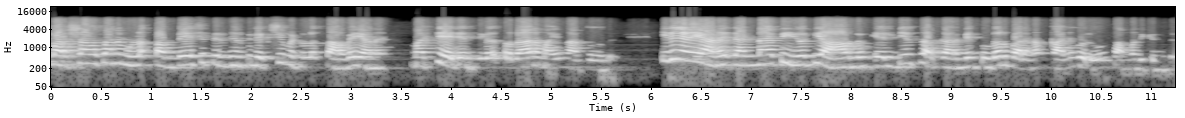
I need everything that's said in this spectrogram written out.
വർഷാവസാനമുള്ള തദ്ദേശ തിരഞ്ഞെടുപ്പ് ലക്ഷ്യമിട്ടുള്ള സർവേയാണ് മറ്റ് ഏജൻസികൾ പ്രധാനമായും നടത്തുന്നത്. ഇതിനിടെയാണ് രണ്ടായിരത്തി ഇരുപത്തി ആറിലും എൽ ഡി എഫ് സർക്കാരിന്റെ തുടർ ഭരണം കനുകൊലവും സമ്മതിക്കുന്നത്.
